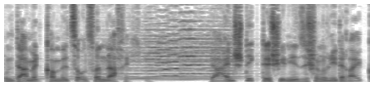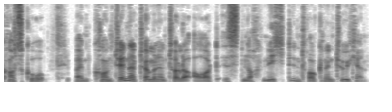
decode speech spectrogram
Und damit kommen wir zu unseren Nachrichten. Der Einstieg der chinesischen Reederei Costco beim Containerterminal Toller Ort ist noch nicht in trockenen Tüchern.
